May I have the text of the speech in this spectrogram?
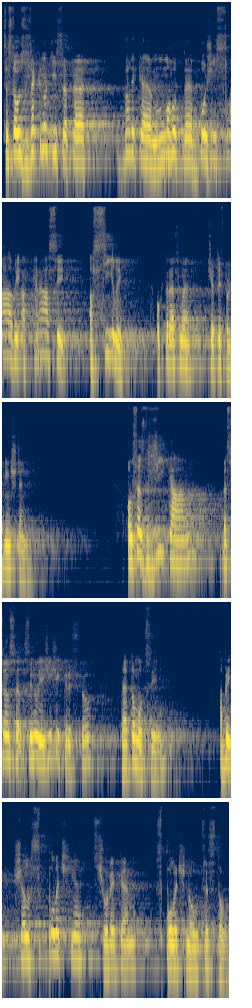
Cestou zřeknutí se té veliké, mohutné boží slávy a krásy a síly, o které jsme četli v prvním čtení. On se zříká ve svém synu Ježíši Kristu této moci, aby šel společně s člověkem společnou cestou.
